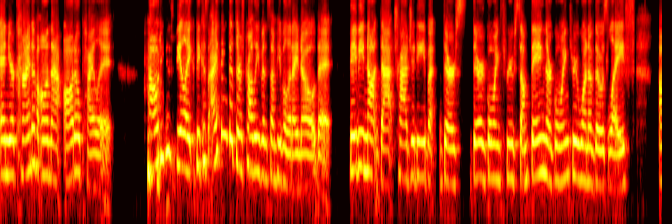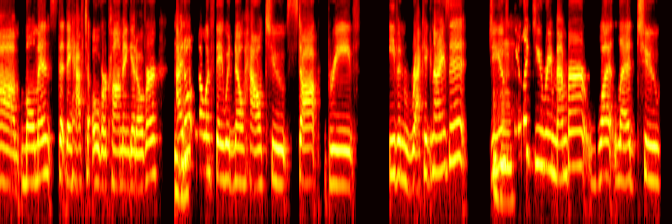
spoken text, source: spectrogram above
and you're kind of on that autopilot. How mm-hmm. do you feel like? Because I think that there's probably been some people that I know that maybe not that tragedy, but there's they're going through something. They're going through one of those life um, moments that they have to overcome and get over. Mm-hmm. I don't know if they would know how to stop, breathe, even recognize it. Do you mm-hmm. feel like, do you remember what led to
